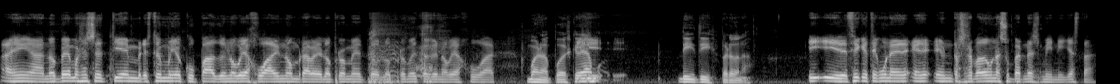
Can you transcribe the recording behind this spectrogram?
Venga, nos vemos en septiembre. Estoy muy ocupado y no voy a jugar Innombrable, lo prometo, lo prometo que no voy a jugar. Bueno, pues Y, creamos... Di, di, perdona. y- y decir que tengo una, en, en reservado una Super NES Mini, ya está.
